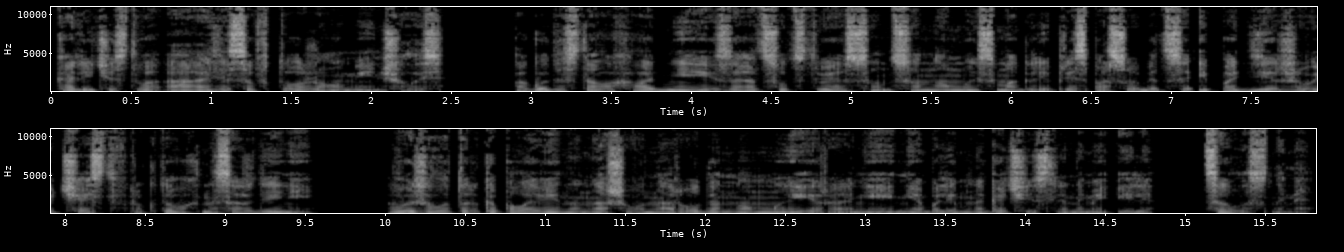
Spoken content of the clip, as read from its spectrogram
Количество оазисов тоже уменьшилось. Погода стала холоднее из-за отсутствия солнца, но мы смогли приспособиться и поддерживать часть фруктовых насаждений. Выжила только половина нашего народа, но мы и ранее не были многочисленными или целостными.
